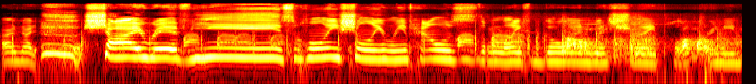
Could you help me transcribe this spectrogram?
I'm not. Shy Riff, yes! Holy Shy Riff, how's the life going with Shy Poke? I mean,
